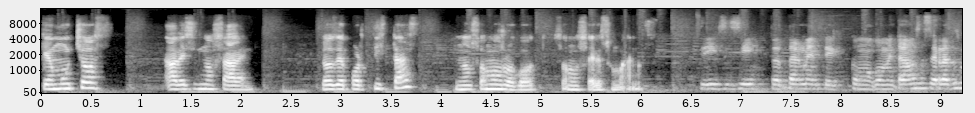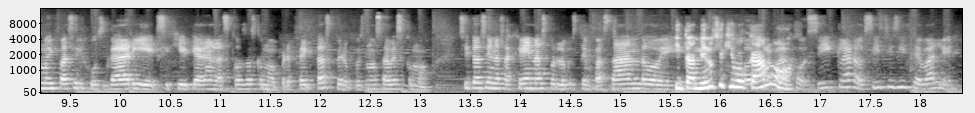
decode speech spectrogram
que muchos a veces no saben. Los deportistas no somos robots, somos seres humanos. Sí, sí, sí, totalmente. Como comentábamos hace rato, es muy fácil juzgar y exigir que hagan las cosas como perfectas, pero pues no sabes como situaciones ajenas por lo que estén pasando. Y, y también nos equivocamos. Sí, claro, sí, sí, sí, se vale.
